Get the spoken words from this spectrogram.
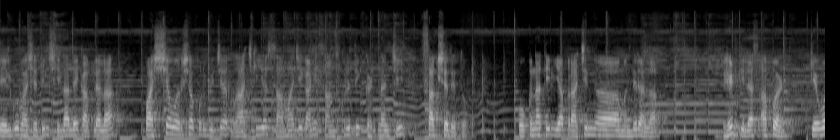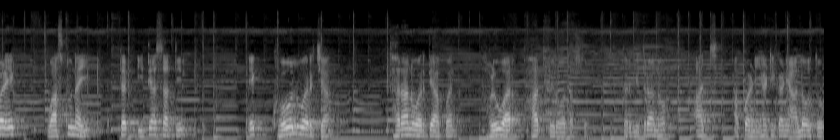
तेलुगू भाषेतील शिलालेख आपल्याला पाचशे वर्षापूर्वीच्या राजकीय सामाजिक आणि सांस्कृतिक घटनांची साक्ष देतो. कोकणातील या प्राचीन मंदिराला भेट दिल्यास आपण केवळ एक वास्तू नाही तर इतिहासातील एक खोलवरच्या थरांवरती आपण हळूवार हात फिरवत असतो. तर मित्रांनो आज आपण ह्या ठिकाणी आलो होतो.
